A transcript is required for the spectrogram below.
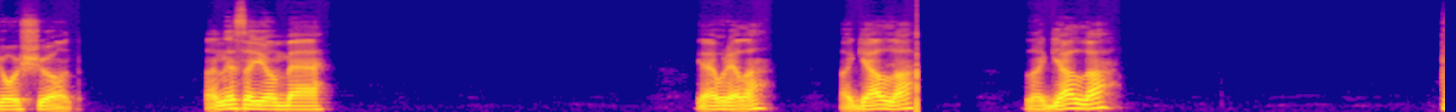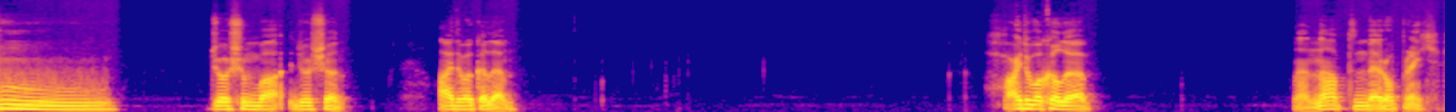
Joshua. Lan ne sayıyorsun be? Gel buraya la. La gel la. La gel la. Bu. Coşun ba coşun. Hadi bakalım. Haydi bakalım. Lan ne yaptın be Robrek?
